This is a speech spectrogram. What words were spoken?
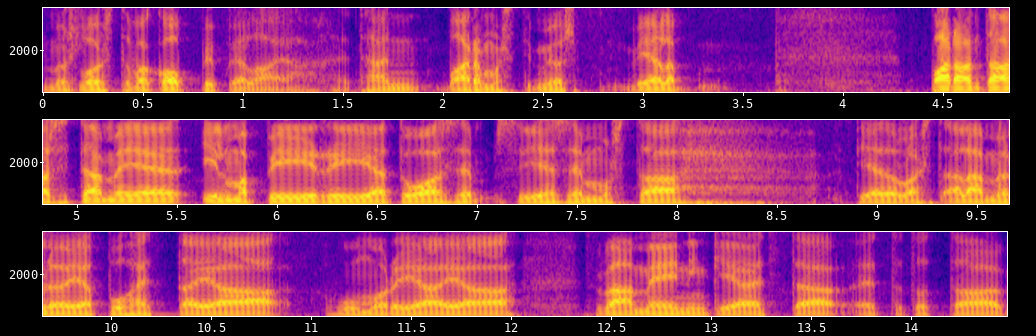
myös loistava koppipelaaja. Että hän varmasti myös vielä parantaa sitä meidän ilmapiiriä ja tuo se, siihen semmoista tietynlaista älämölöä ja puhetta ja huumoria ja hyvää meininkiä, että, että tota,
